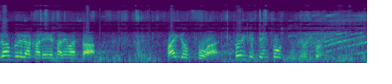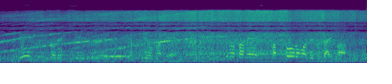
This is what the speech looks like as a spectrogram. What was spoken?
クランブルが加齢されました。パイロットは急いで戦闘機に乗り込み警備員と連携するエンジンをかけ離陸のため滑走路まで向かいます。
